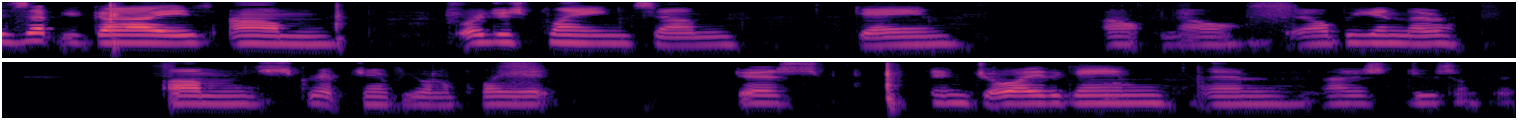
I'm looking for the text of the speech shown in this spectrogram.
is up, you guys? Um, we're just playing some game. I don't know. It'll be in the um description if you want to play it. Just enjoy the game, and I just do something.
